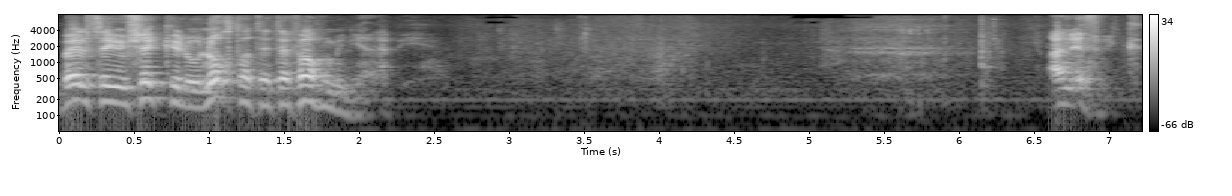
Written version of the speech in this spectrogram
بل سيشكل نقطة تفاهم يا أبي. عن إذنك.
